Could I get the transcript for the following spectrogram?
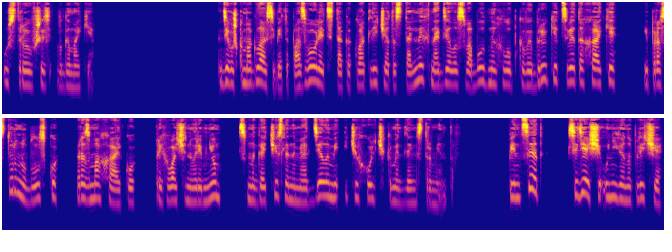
устроившись в гамаке. Девушка могла себе это позволить, так как, в отличие от остальных, надела свободные хлопковые брюки цвета хаки и просторную блузку-размахайку, прихваченную ремнем с многочисленными отделами и чехольчиками для инструментов. Пинцет, сидящий у нее на плече,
